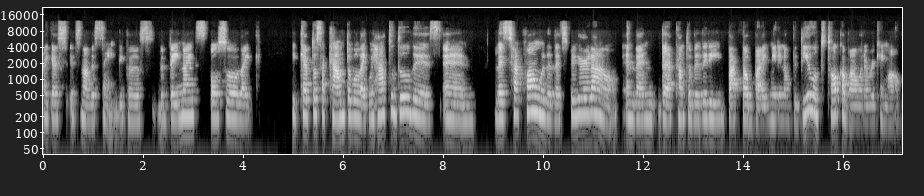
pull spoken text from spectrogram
I guess it's not the same because the day nights also like it kept us accountable. Like we have to do this and let's have fun with it. Let's figure it out. And then the accountability backed up by meeting up with you to talk about whatever came up.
